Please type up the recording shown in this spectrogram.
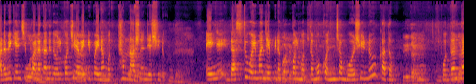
అడమికించి పనతాన్ని తోలుకొచ్చి పెట్టిపోయినా మొత్తం నాశనం చేసిండు. ఏం చే డస్ట్ పోయమని చెప్పిన కుప్పలు మొత్తము కొంచెం పోసిండు కథం. పొద్దంతా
